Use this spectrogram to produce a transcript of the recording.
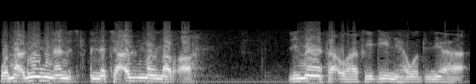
ومعلوم أن تعلم المرأة لما ينفعها في دينها ودنياها.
